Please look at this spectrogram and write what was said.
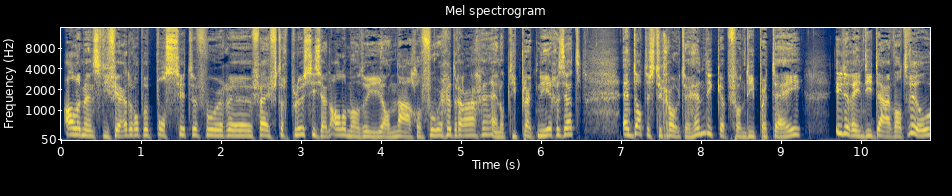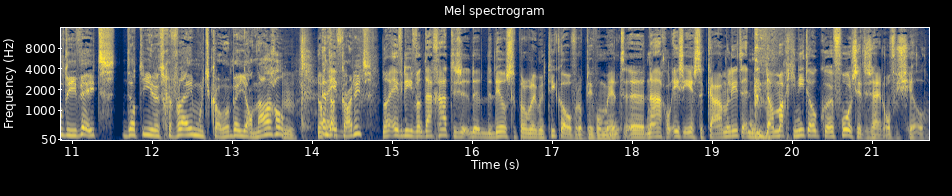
Alle mensen die verder op een post zitten voor eh 50 plus... die zijn allemaal door Jan Nagel voorgedragen en op die plek neergezet. En dat is de grote handicap van die partij. Iedereen die daar wat wil, die weet dat hij in het gevlei moet komen bij Jan Nagel. Nog en dat kan niet. Nog even die, want daar gaat dus de, de deels de problematiek over op dit moment. Eh, Nagel is Eerste Kamerlid en die- dan mag je niet ook eh, voorzitter zijn officieel.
